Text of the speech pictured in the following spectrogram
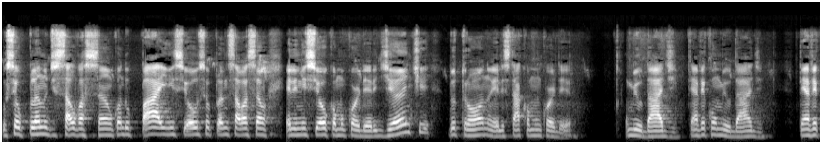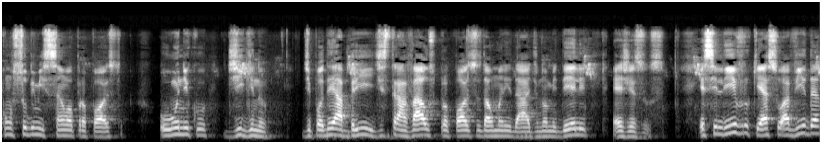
o seu plano de salvação, quando o Pai iniciou o seu plano de salvação, ele iniciou como um cordeiro e diante do trono ele está como um cordeiro. Humildade tem a ver com humildade, tem a ver com submissão ao propósito. O único digno de poder abrir, destravar os propósitos da humanidade. O nome dele é Jesus. Esse livro que é a sua vida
